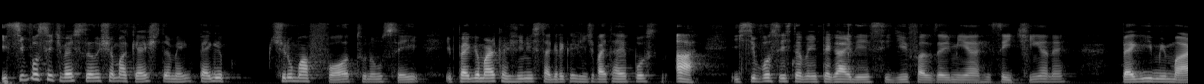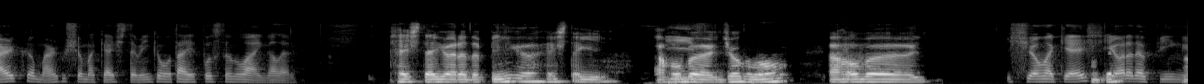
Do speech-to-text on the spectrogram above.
E se você estiver estudando o ChamaCast também, pega e tira uma foto, não sei, e pega e marca a gente no Instagram que a gente vai estar repostando. Ah, e se vocês também pegarem e decidir fazer minha receitinha, né? Pega e me marca, marca o ChamaCast também que eu vou estar repostando lá, hein, galera. Hashtag Hora da Pinga, hashtag Isso, arroba Diogolon, arroba... ChamaCast e? Hora da Pinga.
